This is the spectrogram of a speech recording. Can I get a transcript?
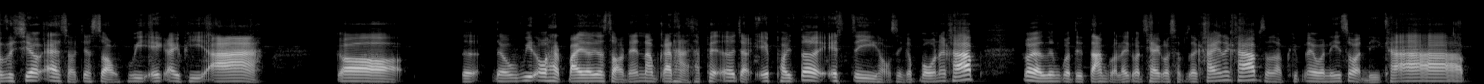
Official a 272 VXIPR ก็เดี๋ยวเดี๋ยววิดีโอถัดไปเราจะสอนแนะนำการหาซัพพลายเออร์จาก F Pointer SG ของสิงคโปร์นะครับ ก็อย่าลืมกดติดตามกดไลค์กดแชร์กด Subscribe นะครับสำหรับคลิปในวันนี้สวัสดีครับ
